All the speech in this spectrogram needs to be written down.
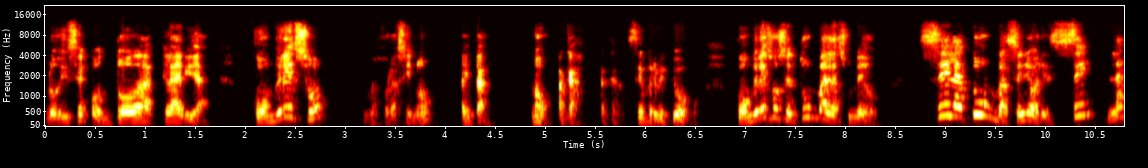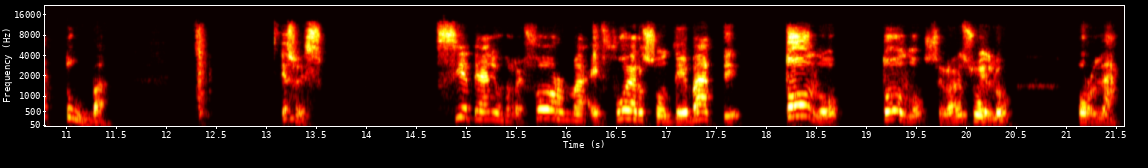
lo dice con toda claridad. Congreso, mejor así, ¿no? Ahí está. No, acá, acá, siempre me equivoco. Congreso se tumba la SUNEDO. Se la tumba, señores, se la tumba. Eso es. Siete años de reforma, esfuerzo, debate, todo todo se va al suelo por la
